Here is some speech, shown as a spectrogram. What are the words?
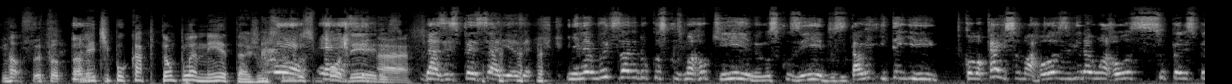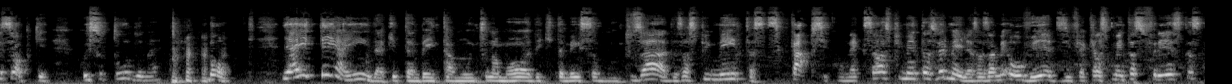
Nossa, total. Ele é tipo o Capitão Planeta, junção É, dos é. poderes. Ah, Das especiarias. né? E ele é muito usado no cuscuz marroquino, nos cozidos e tal, e, tem, e colocar isso no arroz vira um arroz super especial, porque com isso tudo, né? Bom, e aí tem ainda, que também está muito na moda e que também são muito usadas, as pimentas capsicum, né? Que são as pimentas vermelhas, as, ou verdes, enfim, aquelas pimentas frescas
